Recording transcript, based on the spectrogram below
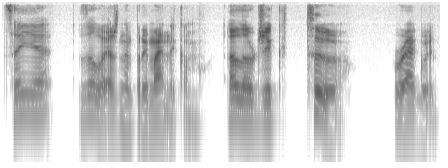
Це є залежним прийменником. Allergic to ragweed.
